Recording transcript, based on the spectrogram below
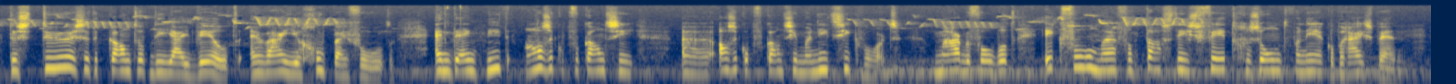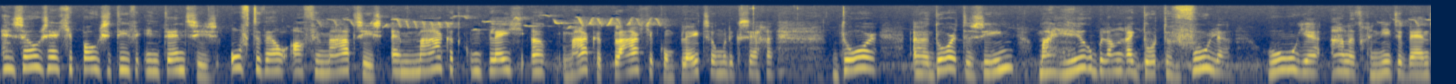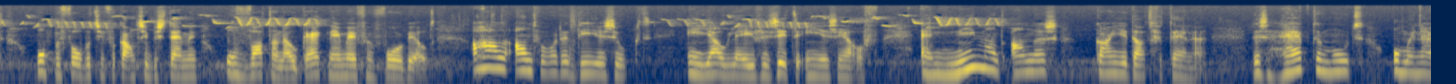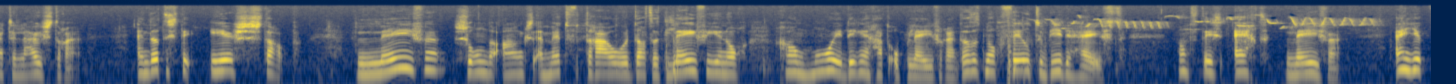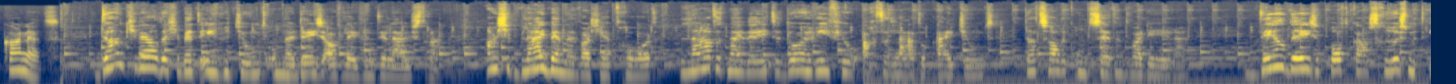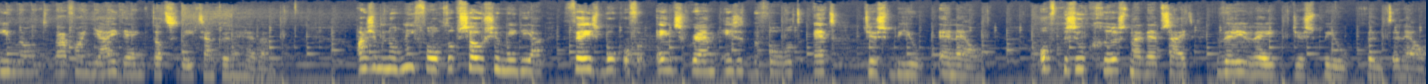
Dus stuur ze de kant op die jij wilt en waar je je goed bij voelt. En denk niet als ik op vakantie, uh, als ik op vakantie maar niet ziek word. Maar bijvoorbeeld, ik voel me fantastisch, fit, gezond wanneer ik op reis ben. En zo zet je positieve intenties, oftewel affirmaties. En maak het, compleet, uh, maak het plaatje compleet, zo moet ik zeggen, door, uh, door te zien, maar heel belangrijk door te voelen hoe je aan het genieten bent op bijvoorbeeld je vakantiebestemming of wat dan ook. Hè. Ik neem even een voorbeeld. Alle antwoorden die je zoekt in jouw leven zitten in jezelf. En niemand anders kan je dat vertellen. Dus heb de moed om er naar te luisteren. En dat is de eerste stap. Leven zonder angst en met vertrouwen dat het leven je nog gewoon mooie dingen gaat opleveren. Dat het nog veel te bieden heeft. Want het is echt leven. En je kan het. Dankjewel dat je bent ingetuned om naar deze aflevering te luisteren. Als je blij bent met wat je hebt gehoord, laat het mij weten door een review achter te laten op iTunes. Dat zal ik ontzettend waarderen. Deel deze podcast gerust met iemand waarvan jij denkt dat ze er iets aan kunnen hebben. Als je me nog niet volgt op social media, Facebook of op Instagram is het bijvoorbeeld @justbionl. of bezoek gerust mijn website www.justbeyou.nl.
